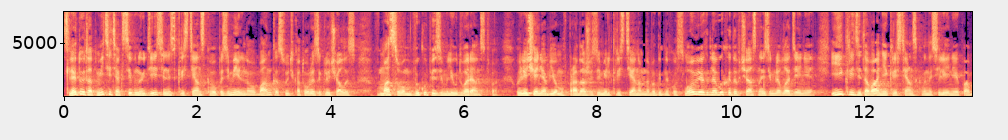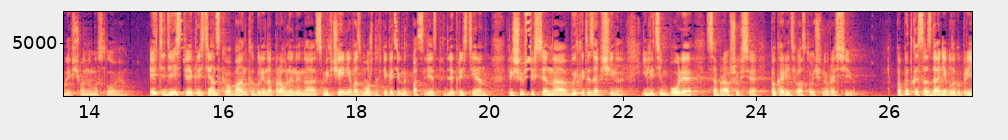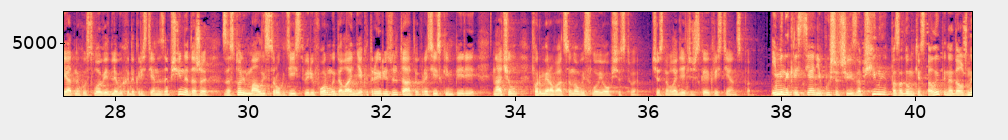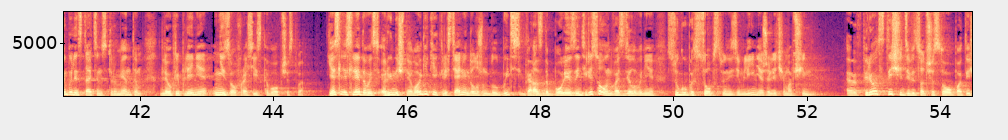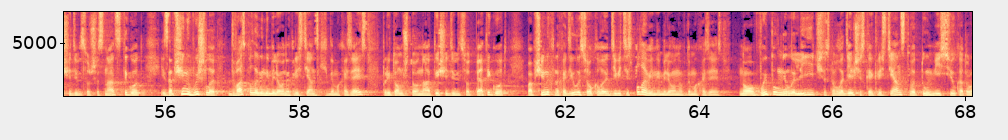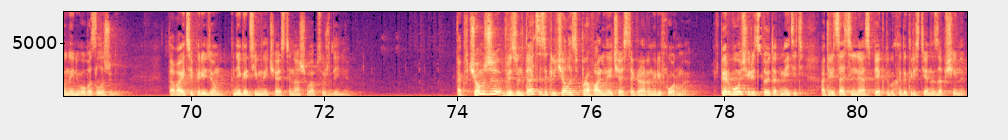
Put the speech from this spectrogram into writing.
Следует отметить активную деятельность крестьянского поземельного банка, суть которой заключалась в массовом выкупе земли у дворянства, увеличении объемов продажи земель крестьянам на выгодных условиях для выхода в частное землевладение и кредитовании крестьянского населения по облегченным условиям. Эти действия крестьянского банка были направлены на смягчение возможных негативных последствий для крестьян, решившихся на выход из общины или тем более собравшихся покорить Восточную Россию. Попытка создания благоприятных условий для выхода крестьян из общины даже за столь малый срок действия реформы дала некоторые результаты. В Российской империи начал формироваться новый слой общества – честновладельческое крестьянство. Именно крестьяне, вышедшие из общины, по задумке Столыпина, должны были стать инструментом для укрепления низов российского общества. Если следовать рыночной логике, крестьянин должен был быть гораздо более заинтересован в возделывании сугубо собственной земли, нежели чем общинной. Э, в период с 1906 по 1916 год из общины вышло 2,5 миллиона крестьянских домохозяйств, при том, что на 1905 год в общинах находилось около 9,5 миллионов домохозяйств. Но выполнило ли честновладельческое крестьянство ту миссию, которую на него возложили? Давайте перейдем к негативной части нашего обсуждения. Так в чем же в результате заключалась провальная часть аграрной реформы? В первую очередь стоит отметить отрицательный аспект выхода крестьян из общины.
